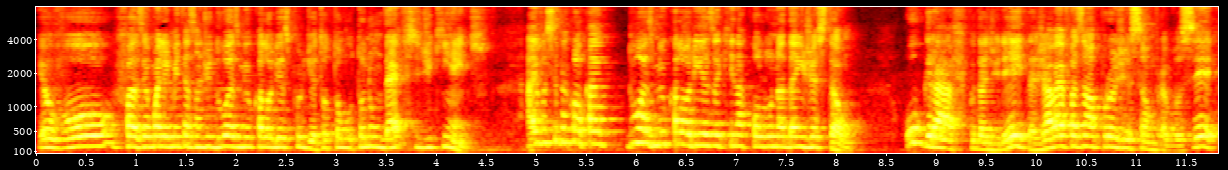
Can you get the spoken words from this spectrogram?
eu vou fazer uma alimentação de 2.000 calorias por dia. Estou num déficit de 500. Aí você vai colocar 2.000 calorias aqui na coluna da ingestão. O gráfico da direita já vai fazer uma projeção para você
